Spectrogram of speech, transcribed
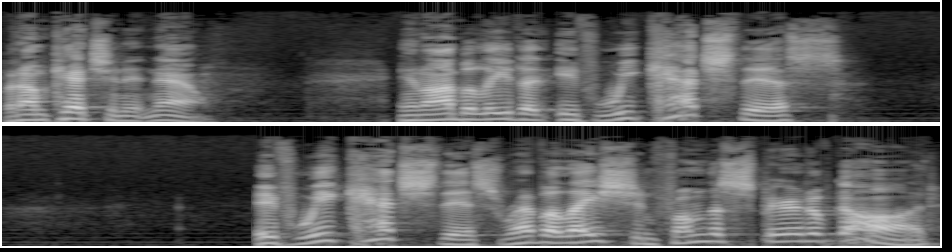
But I'm catching it now. And I believe that if we catch this, if we catch this revelation from the Spirit of God,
